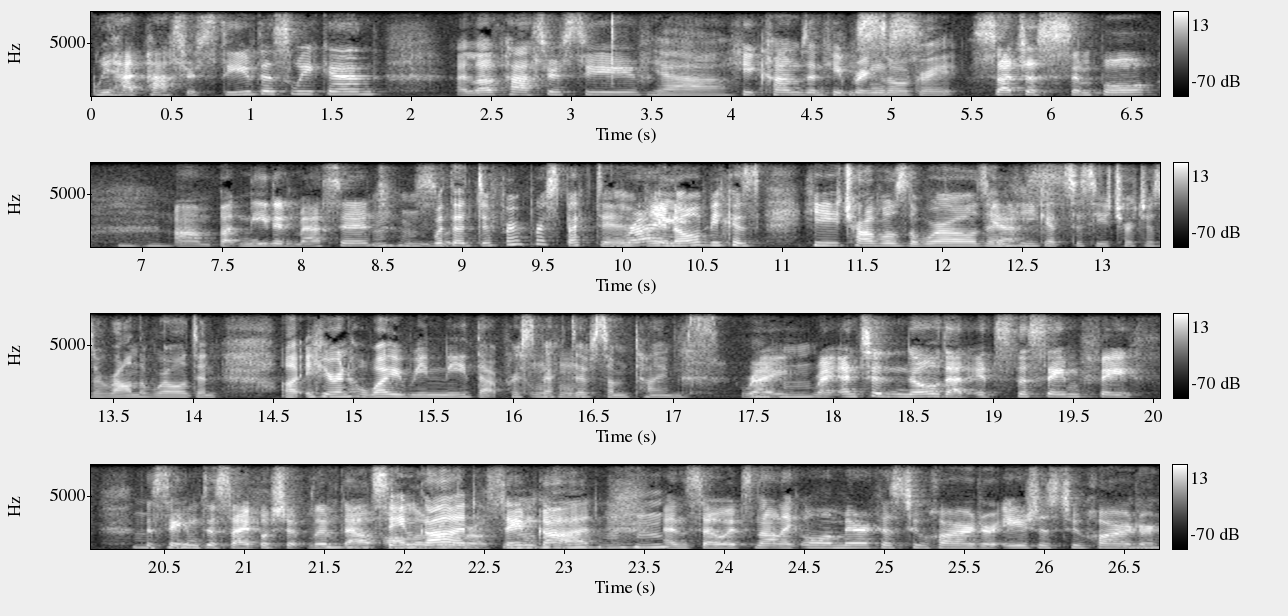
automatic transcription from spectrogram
We had Pastor Steve this weekend. I love Pastor Steve. Yeah. He comes and he brings so great. such a simple um, but needed message. With a different perspective, right. you know, because he travels the world and he gets to see churches around the world. And uh, here in Hawaii, we need that perspective Mm-hmm. sometimes. right, right, and to know that it's the same faith, the same discipleship lived out Mm-hmm. Same all over God. Mm-hmm. the world, same God, and so it's not like oh America's too hard or Asia's too hard or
